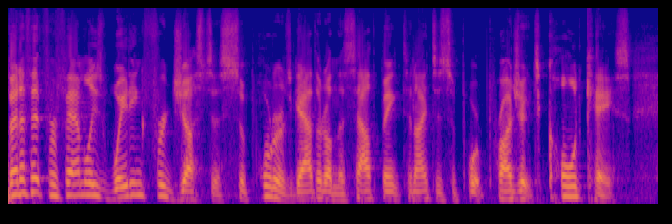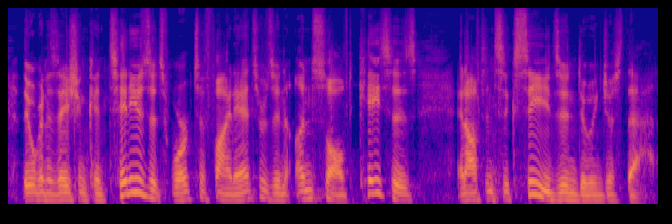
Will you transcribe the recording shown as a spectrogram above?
Benefit for families waiting for justice. Supporters gathered on the Southbank tonight to support Project Cold Case. The organization continues its work to find answers in unsolved cases and often succeeds in doing just that.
